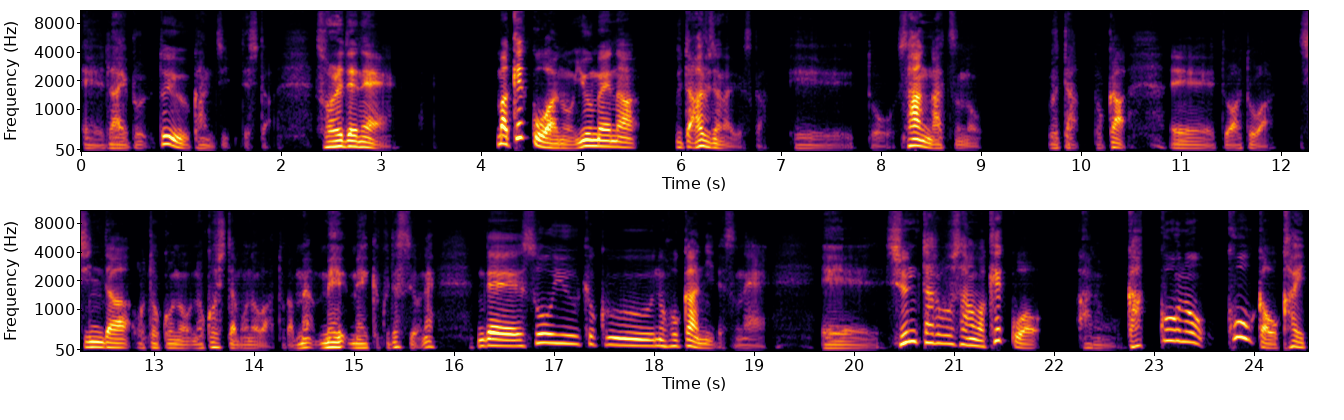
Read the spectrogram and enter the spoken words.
えーライブという感じでした。それでね、まあ結構あの有名な歌あるじゃないですか。えっ、と、3月の歌とか、えっ、と、あとは、死んだ男の残したものはとか、名曲ですよね。で、そういう曲の他にですね、えー、俊太郎さんは結構、あの、学校の校歌を書い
